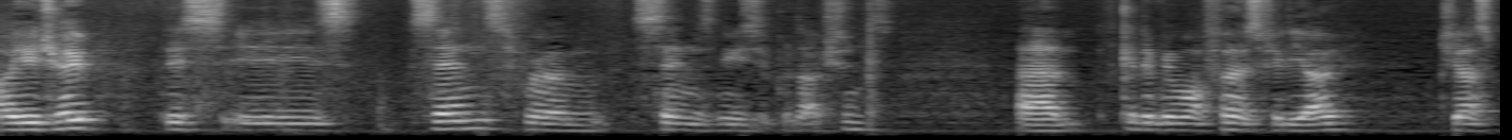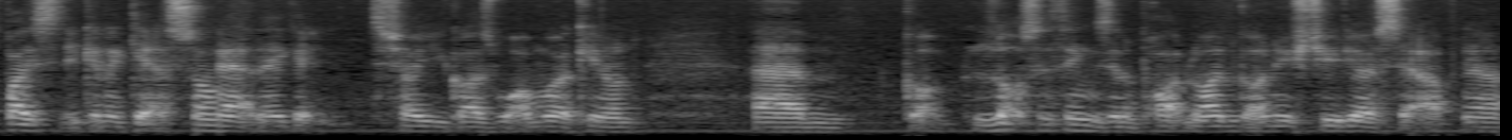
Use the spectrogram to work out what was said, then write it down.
Hi YouTube, this is Sens from Sens Music Productions. Um, it's going to be my first video, just basically going to get a song out there, get to show you guys what I'm working on. Um, got lots of things in the pipeline, got a new studio set up now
